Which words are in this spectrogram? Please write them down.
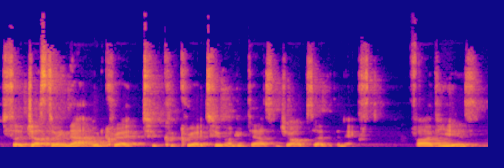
So just doing that would create could create 200,000 jobs over the next five years.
